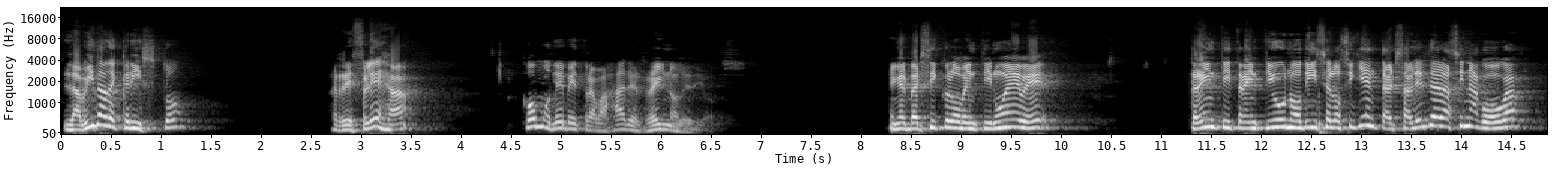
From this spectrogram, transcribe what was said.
La vida de Cristo refleja cómo debe trabajar el reino de Dios. En el versículo 29, 30 y 31 dice lo siguiente, al salir de la sinagoga,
